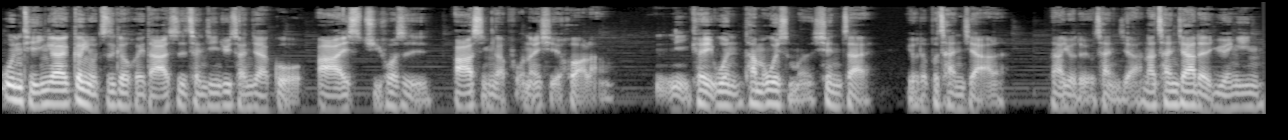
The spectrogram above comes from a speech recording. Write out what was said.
问题应该更有资格回答是曾经去参加过 RSG 或是 Art Singapore 那些画廊，你可以问他们为什么现在有的不参加了，那有的有参加，那参加的原因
